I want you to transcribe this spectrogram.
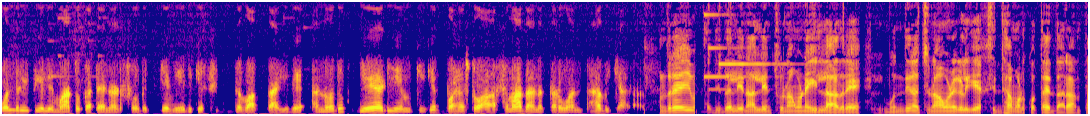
ಒಂದು ರೀತಿಯಲ್ಲಿ ಮಾತುಕತೆ ನಡೆಸೋದಕ್ಕೆ ವೇದಿಕೆ ಸಿದ್ಧವಾಗ್ತಾ ಇದೆ ಅನ್ನೋದು ಎಐಡಿಎಂಕೆಗೆ ಬಹಳಷ್ಟು ಅಸಮಾಧಾನ ತರುವಂತಹ ವಿಚಾರ. ಅಂದ್ರೆ ಇದರಲ್ಲಿ ಅಲ್ಲಿನ ಚುನಾವಣೆ ಇಲ್ಲ ಆದ್ರೆ ಮುಂದಿನ ಚುನಾವಣೆಗಳಿಗೆ ಸಿದ್ಧ ಮಾಡ್ಕೊತಾ ಇದ್ದಾರ ಅಂತ.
